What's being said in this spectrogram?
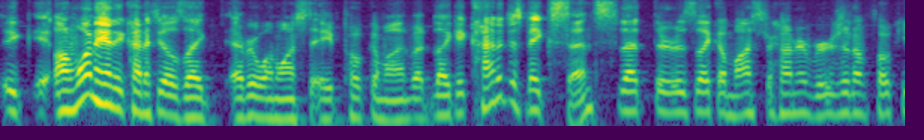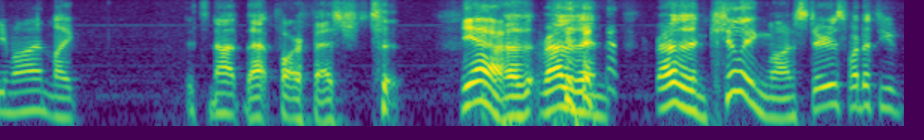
it, it- on one hand, it kind of feels like everyone wants to ape Pokemon, but like it kind of just makes sense that there is like a Monster Hunter version of Pokemon. Like, it's not that far fetched. Yeah, rather than rather than killing monsters, what if you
